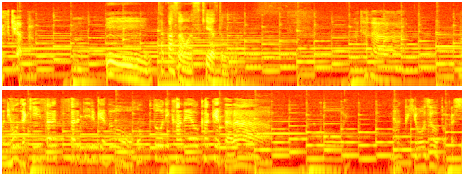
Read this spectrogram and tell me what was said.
る。好きだったうんうん。うんタカさんは好きだと思うけたらこうなんか表情とかし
